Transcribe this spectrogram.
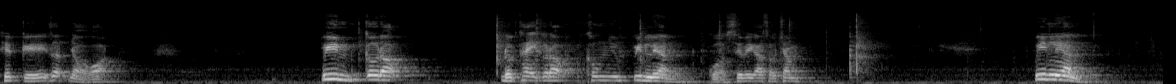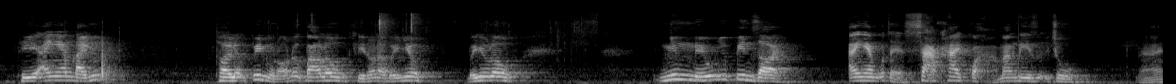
thiết kế rất nhỏ gọn pin cơ động, được thay cơ động, không như pin liền của CVK 600 pin liền thì anh em đánh, thời lượng pin của nó được bao lâu thì nó là bấy nhiêu bấy nhiêu lâu. Nhưng nếu như pin rời, anh em có thể sạc hai quả mang đi dự trù. Đấy.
